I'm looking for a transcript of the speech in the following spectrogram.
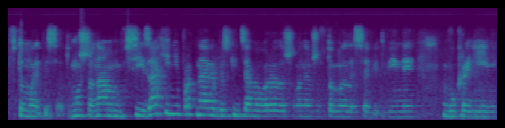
втомитися, тому що нам всі західні партнери без кінця говорили, що вони вже втомилися від війни в Україні.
